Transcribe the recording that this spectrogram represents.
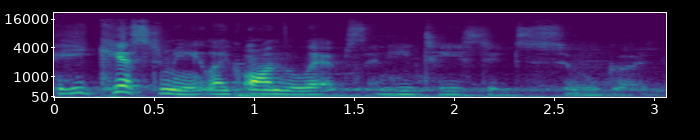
he kissed me like on the lips and he tasted so good.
